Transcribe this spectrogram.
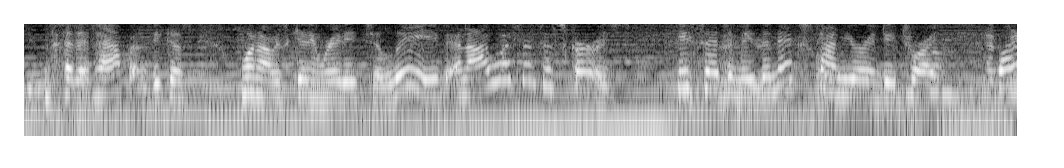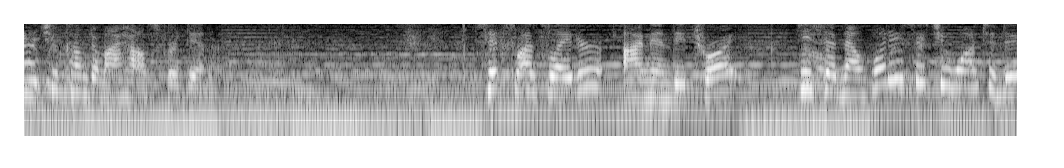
But it happened because when I was getting ready to leave, and I wasn't discouraged, he said to me, The next time you're in Detroit, why don't you come to my house for dinner? Six months later, I'm in Detroit. He said, Now, what is it you want to do?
